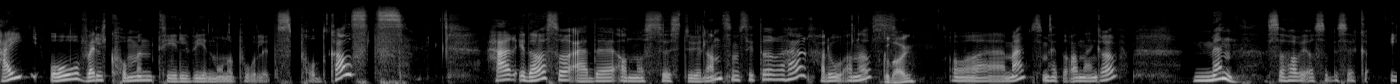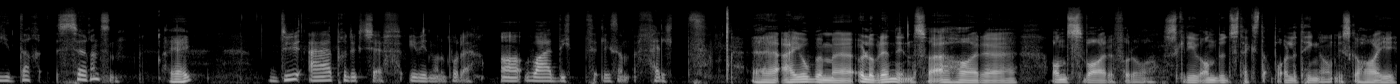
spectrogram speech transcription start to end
Hei og velkommen til Vinmonopolets podkast. Her i dag så er det Anders Stueland som sitter her. Hallo, Anders. God dag. Og eh, meg, som heter Anne Engrav. Men så har vi også besøk av Idar Sørensen. Hei, hei. Du er produktsjef i Vinmonopolet. Og hva er ditt liksom, felt? Eh, Jeg jobber med øl og brennevin, så jeg har eh, ansvaret for å skrive anbudstekster på alle tingene vi skal ha i,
